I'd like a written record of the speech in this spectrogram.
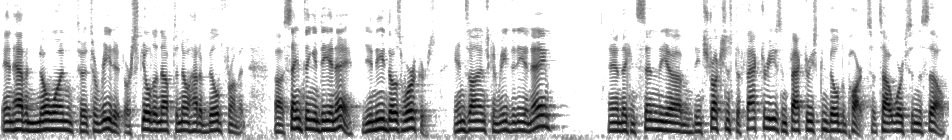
and having no one to, to read it or skilled enough to know how to build from it. Uh, same thing in DNA. You need those workers. Enzymes can read the DNA and they can send the, um, the instructions to factories and factories can build the parts. That's how it works in the cell.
